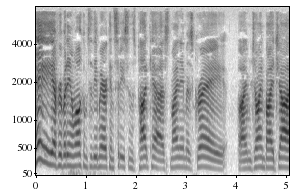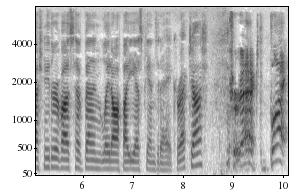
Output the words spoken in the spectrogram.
Hey, everybody, and welcome to the American Cityzens Podcast. My name is Grey. I'm joined by Josh. Neither of us have been laid off by ESPN today, correct, Josh? Correct, but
